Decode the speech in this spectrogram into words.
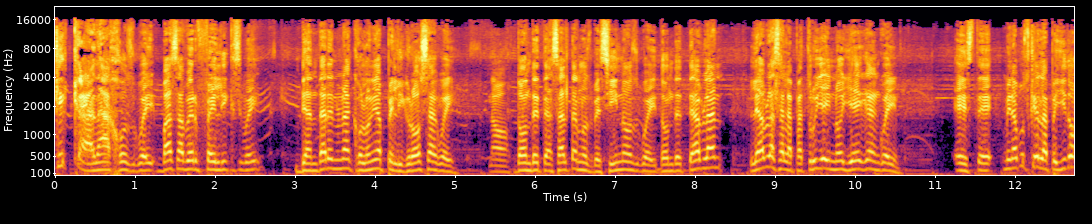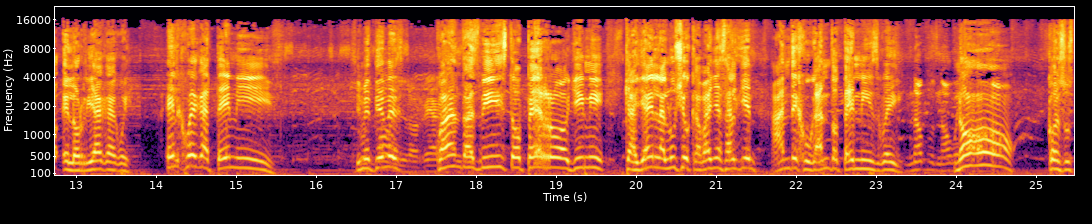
¿Qué carajos, güey? Vas a ver Félix, güey, de andar en una colonia peligrosa, güey. No. Donde te asaltan los vecinos, güey. Donde te hablan, le hablas a la patrulla y no llegan, güey. Este, mira, busca el apellido Elorriaga, güey. Él juega tenis. ¿Sí me entiendes? Elorriaga. ¿Cuándo has visto, perro, Jimmy, que allá en la Lucio Cabañas alguien ande jugando tenis, güey? No, pues no, güey. ¡No! Con sus,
